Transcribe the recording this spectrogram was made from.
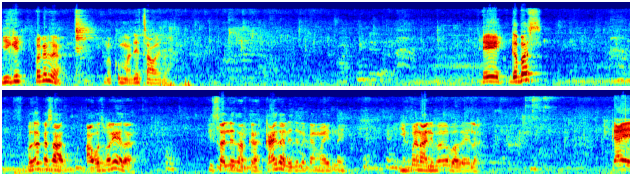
ही घे पकड जा नको माझ्या चावायचा. हे ग बस. बघा कसा आवाज बघा याला पिसाल्यासारखा काय झालं त्याला काय माहीत नाही. ही पण आली बघा बघायला. काय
